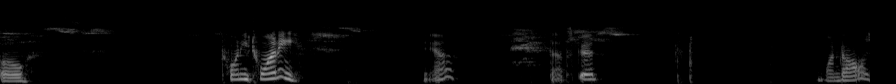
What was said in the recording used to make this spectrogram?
oh, 2020. Yeah, that's good. One dollar.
